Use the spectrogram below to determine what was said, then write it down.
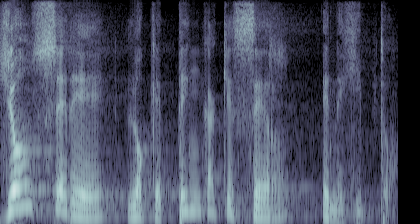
yo seré lo que tenga que ser en Egipto.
